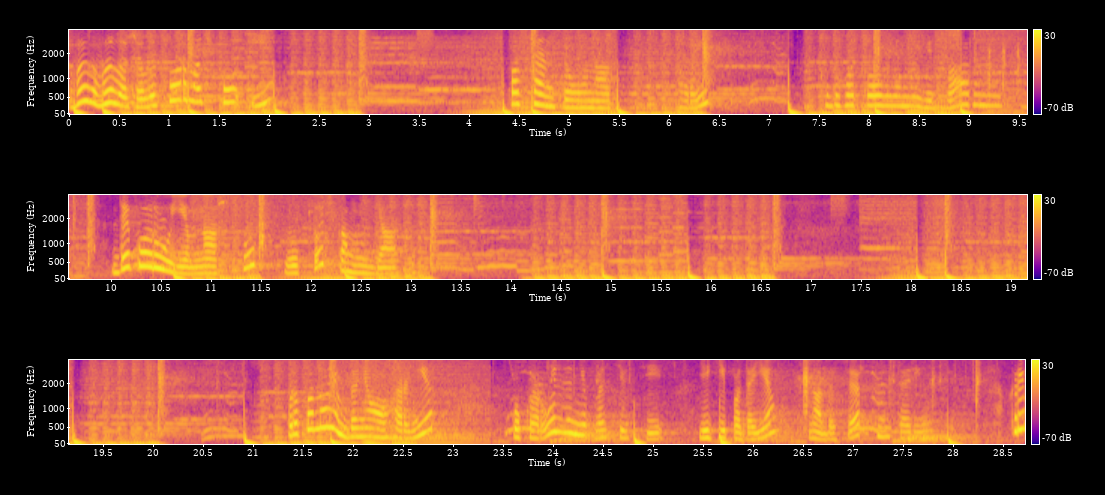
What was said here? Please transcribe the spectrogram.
Ви виложили формочку і по центру у нас рис підготовлений, відварений. Декоруємо наш суп листочками м'яти. Пропонуємо до нього гарнір кукурудзяні пластівці, які подаємо на десертній тарілці. Крім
